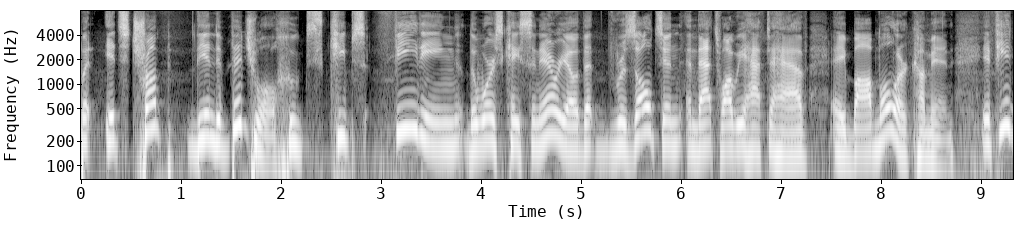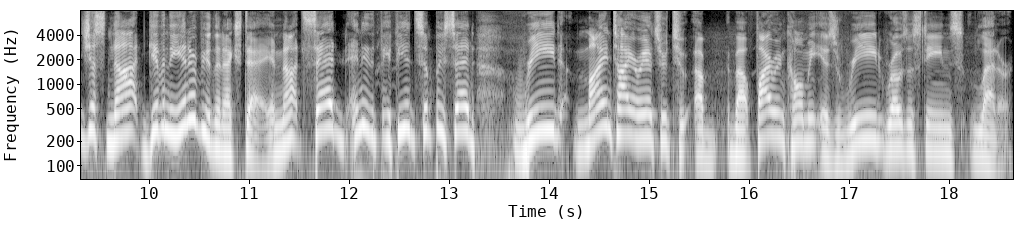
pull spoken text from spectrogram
But it's Trump, the individual, who keeps feeding the worst case scenario that results in, and that's why we have to have a Bob Mueller come in. If he had just not given the interview the next day and not said any, if he had simply said, read my entire answer to uh, about firing Comey is read Rosenstein's letter.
